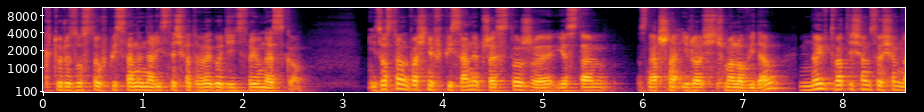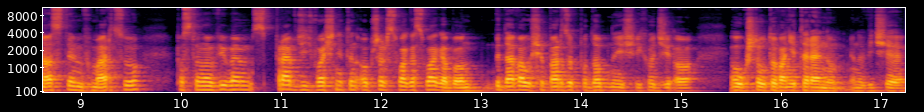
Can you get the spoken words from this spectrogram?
który został wpisany na listę Światowego Dziedzictwa UNESCO. I został on właśnie wpisany przez to, że jest tam znaczna ilość malowideł. No i w 2018 w marcu postanowiłem sprawdzić właśnie ten obszar Słaga Słaga, bo on wydawał się bardzo podobny, jeśli chodzi o, o ukształtowanie terenu. Mianowicie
